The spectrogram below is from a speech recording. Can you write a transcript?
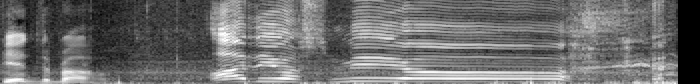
Bien trabajo. ¡Adiós mío!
